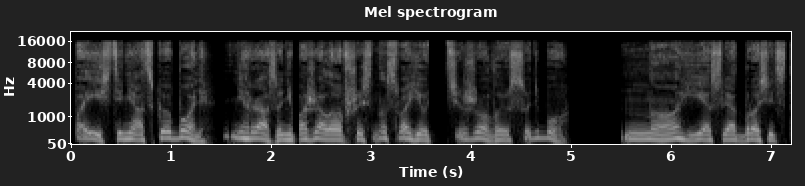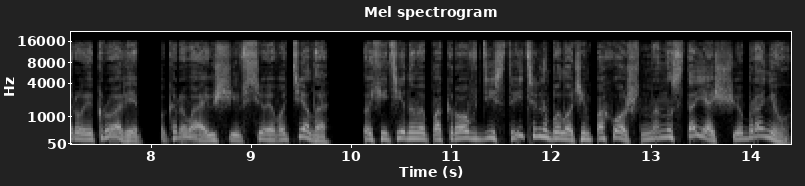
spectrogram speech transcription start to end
поистине адскую боль, ни разу не пожаловавшись на свою тяжелую судьбу. Но если отбросить струи крови, покрывающие все его тело, то хитиновый покров действительно был очень похож на настоящую броню.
